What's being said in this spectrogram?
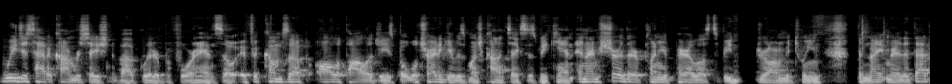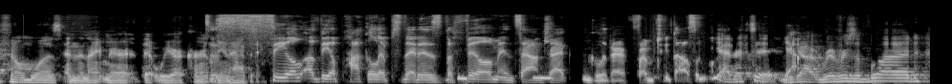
we just had a conversation about glitter beforehand. So if it comes up, all apologies, but we'll try to give as much context as we can. And I'm sure there are plenty of parallels to be drawn between the nightmare that that film was and the nightmare that we are currently the inhabiting. Seal of the apocalypse that is the film and soundtrack glitter from 2001. Yeah, that's it. Yeah. You got rivers of blood,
